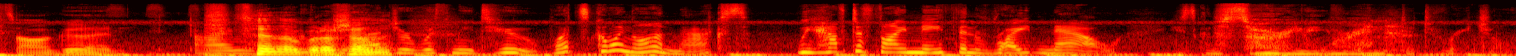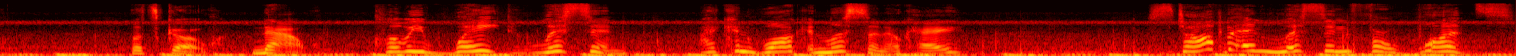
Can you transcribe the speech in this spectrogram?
It's all good. I'm glad you're with me too. What's going on, Max? We have to find Nathan right now. He's gonna Sorry, Warren. did to Rachel. Let's go now. Chloe, wait, listen. I can walk and listen, okay? Stop and listen for once.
